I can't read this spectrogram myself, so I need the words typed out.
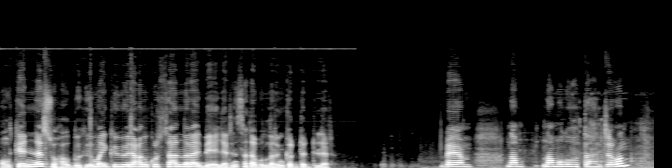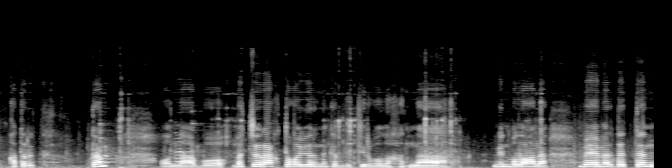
Ол кәнне сухал быһы майгы үерәгән курсаннара бәйләрен сатабылларын көрдөрдүләр. Бәм нам намулуһутан жабын катырыктан. Онна бу бачырак тога верне кәлбиттер болахатна. Мен болагана бәмәрдәттән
